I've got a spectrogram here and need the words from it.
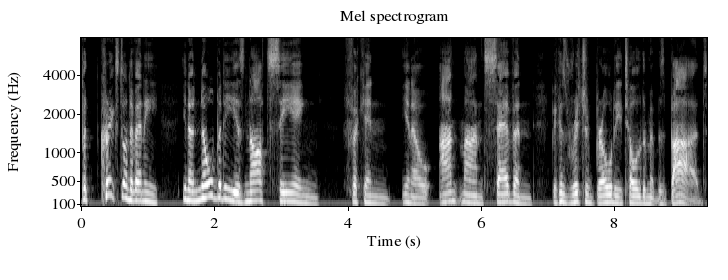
but critics don't have any. You know, nobody is not seeing fucking you know Ant Man seven because Richard Brody told them it was bad.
